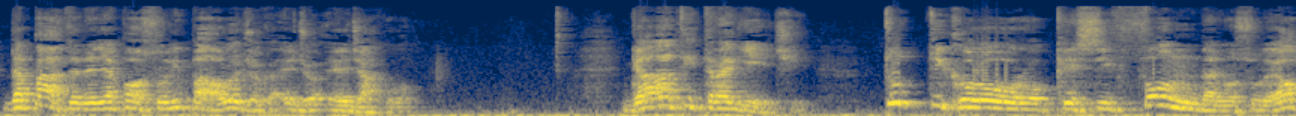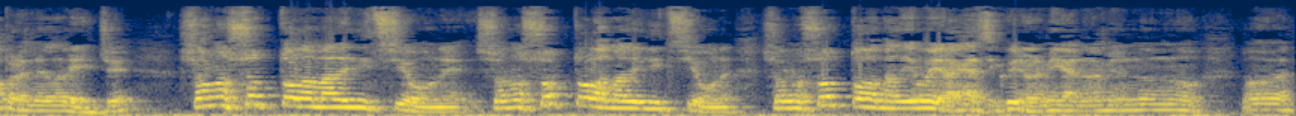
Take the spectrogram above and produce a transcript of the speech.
da parte degli apostoli Paolo e Giacomo. Galati 3:10 Tutti coloro che si fondano sulle opere della legge sono sotto la maledizione, sono sotto la maledizione, sono sotto la maledizione. Ragazzi, qui non è mica. Non, non, non,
